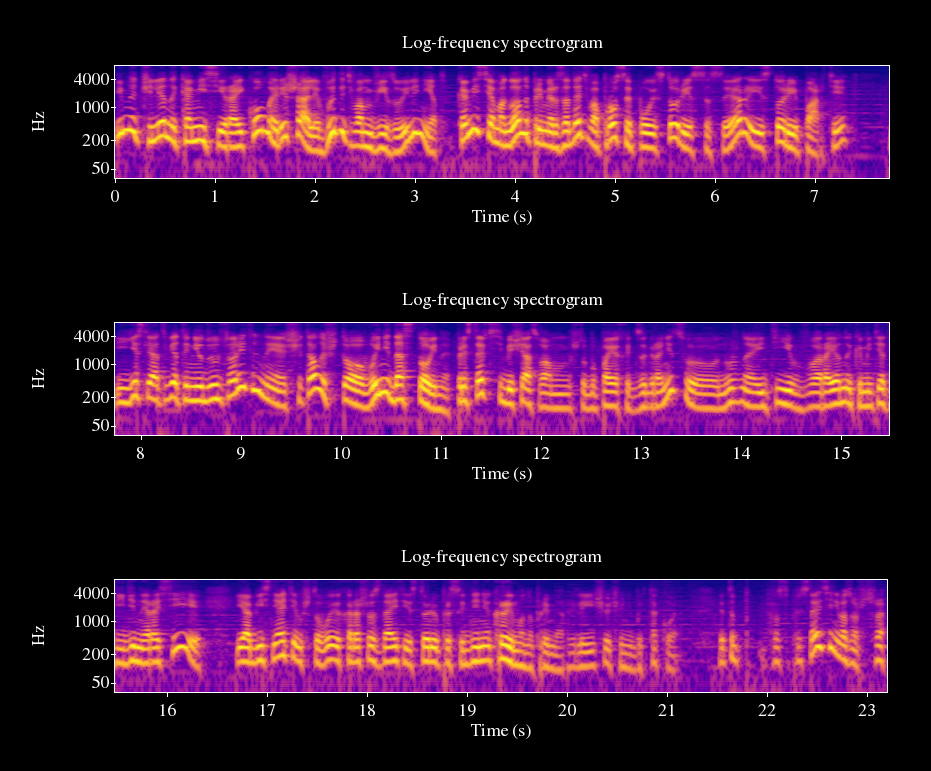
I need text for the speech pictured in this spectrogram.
Именно члены комиссии райкома решали, выдать вам визу или нет. Комиссия могла, например, задать вопросы по истории СССР и истории партии, и если ответы неудовлетворительные, считалось, что вы недостойны. Представьте себе сейчас вам, чтобы поехать за границу, нужно идти в районный комитет Единой России и объяснять им, что вы хорошо знаете историю присоединения Крыма, например, или еще что-нибудь такое. Это просто представить себе невозможно, что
